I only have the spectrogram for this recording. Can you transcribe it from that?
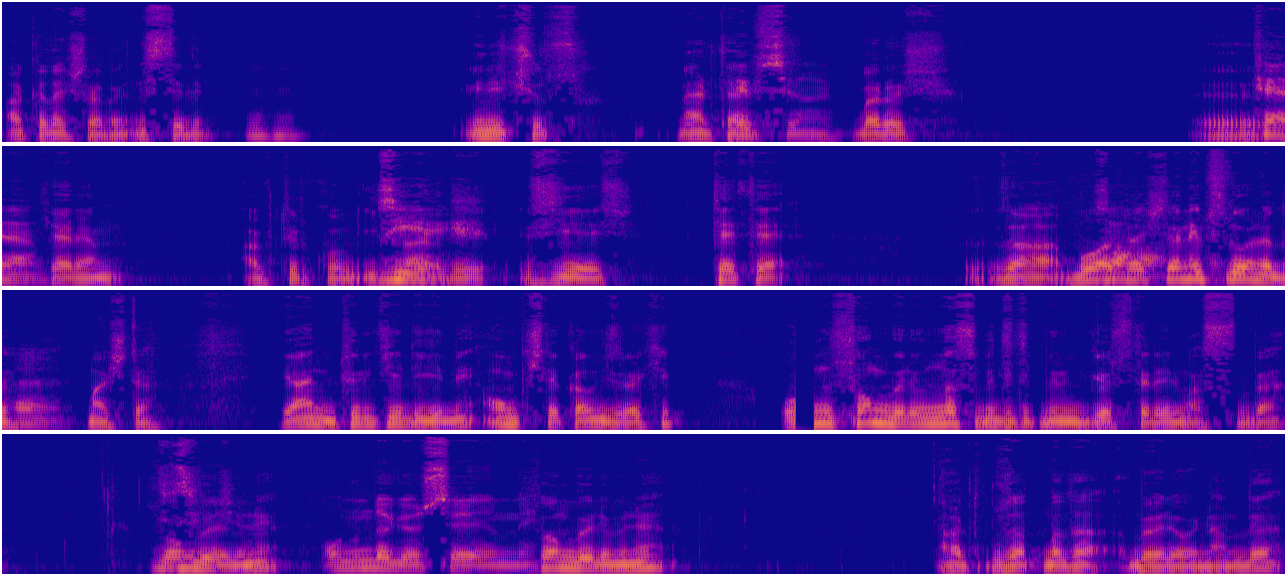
Arkadaşlardan istedim. Vinicius, Mertens, Hepsi. Barış, e, Kerem. Kerem, Aktürkoğlu, Ziyech. Ziyech, Tete, Zaha. Bu Zaha, arkadaşların hepsi de oynadı Evet. maçta. Yani Türkiye Ligi'ni 10 kişide kalınca rakip oyunun son bölümünü nasıl bitirdiklerini gösterelim aslında. Son bölümünü Onun da gösterelim mi? Son bölümünü artık uzatmada böyle oynandı.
